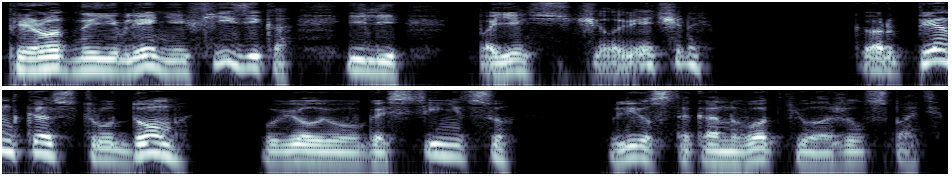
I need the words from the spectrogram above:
природные явления, физика или поесть человечины? Карпенко с трудом увел его в гостиницу, влил стакан водки и уложил спать.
